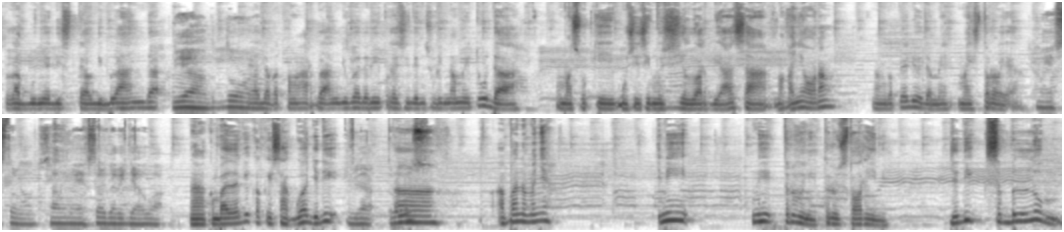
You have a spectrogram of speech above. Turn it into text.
lagunya di setel di Belanda. Iya, betul. Ya dapat penghargaan juga dari Presiden Suriname itu udah memasuki musisi-musisi luar biasa. Makanya orang nganggapnya dia udah ma- maestro ya. Maestro, sang maestro dari Jawa. Nah, kembali lagi ke kisah gua. Jadi Ya, terus eh, apa namanya? Ini ini true nih, true story nih. Jadi sebelum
